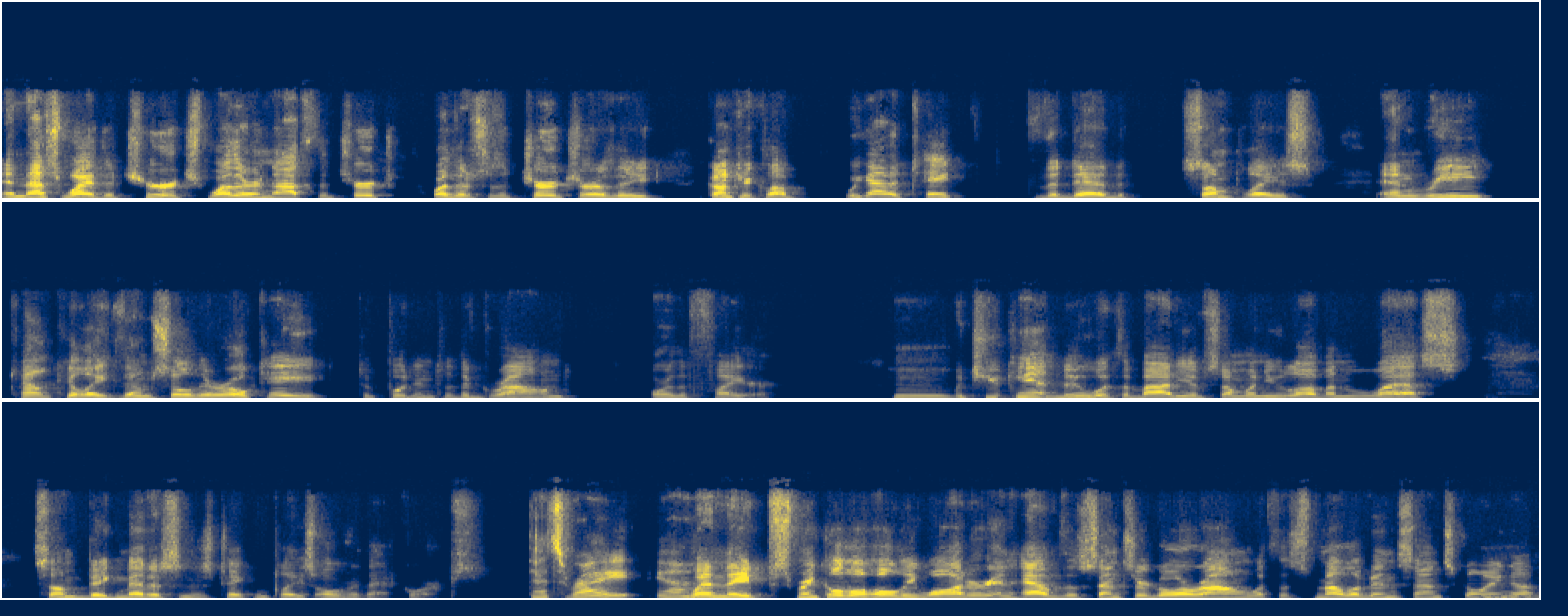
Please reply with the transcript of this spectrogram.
And that's why the church, whether or not the church, whether it's the church or the country club, we got to take the dead someplace and recalculate them so they're okay to put into the ground or the fire Hmm. which you can't do with the body of someone you love unless some big medicine is taking place over that corpse. That's right. Yeah. When they sprinkle the holy water and have the censer go around with the smell of incense going up,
